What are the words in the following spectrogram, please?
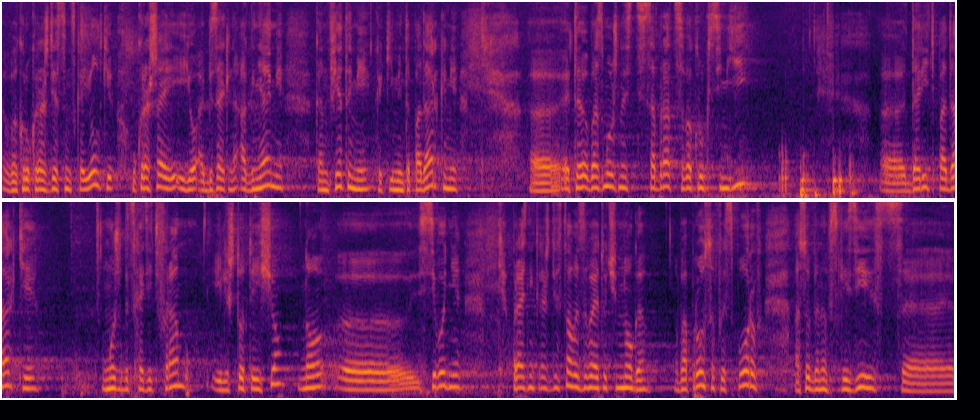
вокруг рождественской елки, украшая ее обязательно огнями, конфетами, какими-то подарками. Э, это возможность собраться вокруг семьи, э, дарить подарки, может быть, сходить в храм или что-то еще. Но э, сегодня праздник Рождества вызывает очень много вопросов и споров, особенно в связи с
